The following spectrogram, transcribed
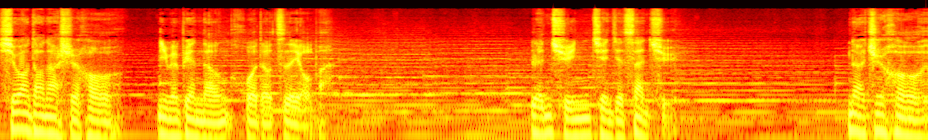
希望到那时候，你们便能获得自由吧。人群渐渐散去，那之后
